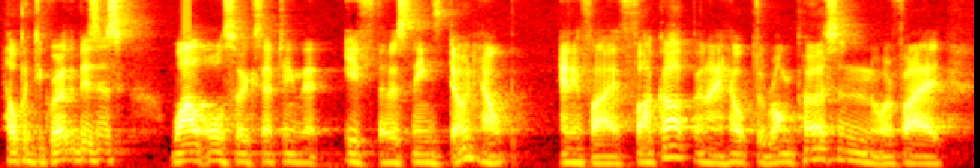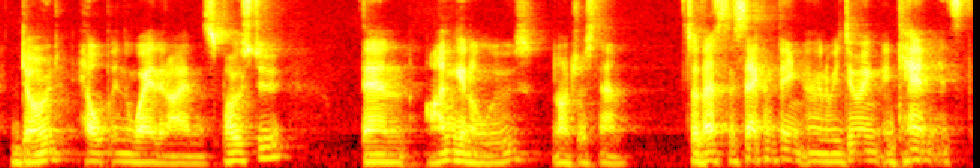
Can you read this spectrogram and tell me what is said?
helping to grow the business while also accepting that if those things don't help, and if I fuck up and I help the wrong person, or if I don't help in the way that I'm supposed to, then I'm going to lose, not just them. So that's the second thing I'm going to be doing. Again, it's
